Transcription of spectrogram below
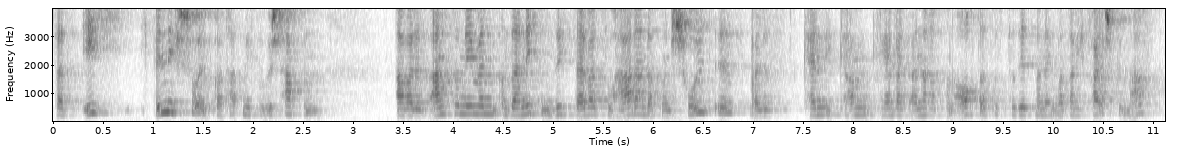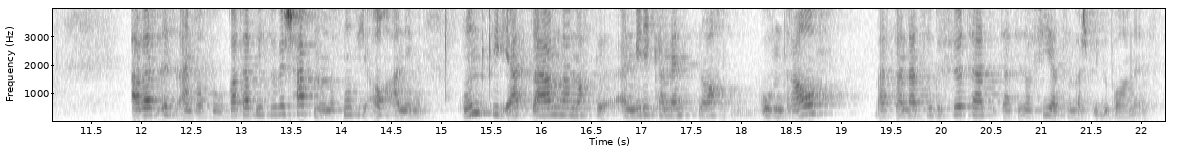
dass ich, ich bin nicht schuld, Gott hat mich so geschaffen. Aber das anzunehmen und dann nicht in sich selber zu hadern, dass man schuld ist, weil das kennen, kennen vielleicht andere von auch, dass das passiert, man denkt, was habe ich falsch gemacht. Aber es ist einfach so. Gott hat mich so geschaffen und das muss ich auch annehmen. Und die Ärzte haben dann noch ein Medikament noch obendrauf, was dann dazu geführt hat, dass die Sophia zum Beispiel geboren ist.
